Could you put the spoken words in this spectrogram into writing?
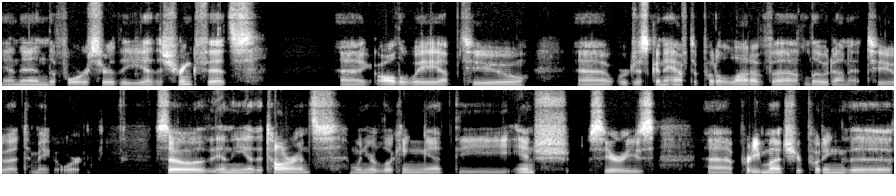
and then the force or the the shrink fits all the way up to we're just going to have to put a lot of load on it to to make it work. So in the the tolerance, when you're looking at the inch series, uh, pretty much you're putting the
